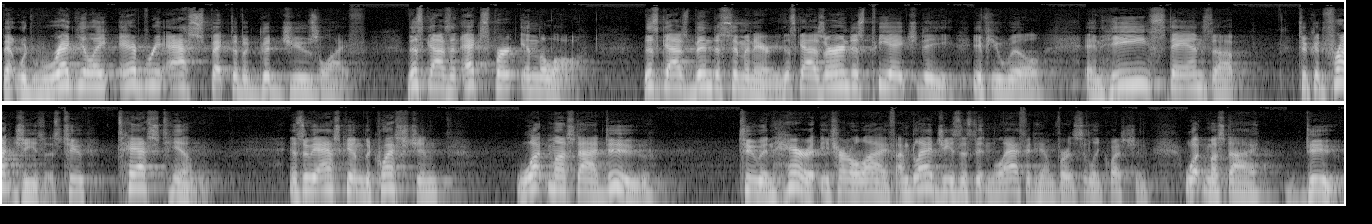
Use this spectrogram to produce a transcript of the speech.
that would regulate every aspect of a good Jew's life. This guy's an expert in the law. This guy's been to seminary. This guy's earned his PhD, if you will. And he stands up to confront Jesus, to test him. And so we ask him the question What must I do to inherit eternal life? I'm glad Jesus didn't laugh at him for a silly question. What must I do?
